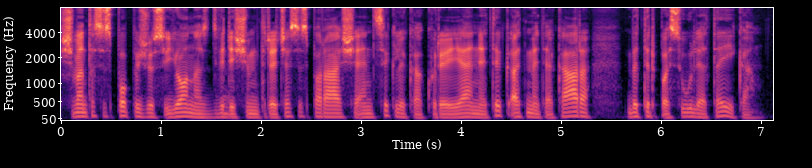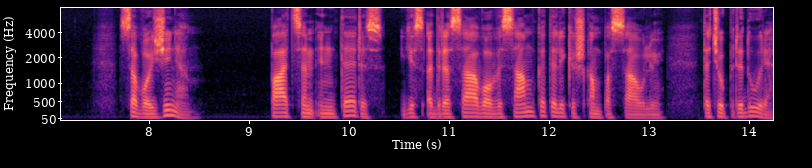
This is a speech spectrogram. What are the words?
šventasis popiežius Jonas XXIII parašė encikliką, kurioje ne tik atmetė karą, bet ir pasiūlė taiką. Savo žinią, Pacem Interis, jis adresavo visam katalikiškam pasauliui, tačiau pridūrė,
